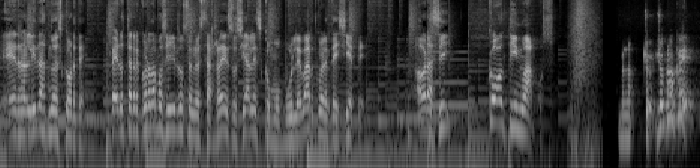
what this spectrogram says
en realidad no es corte, pero te recordamos seguirnos en nuestras redes sociales como Boulevard47. Ahora sí, continuamos. Bueno, yo, creo que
